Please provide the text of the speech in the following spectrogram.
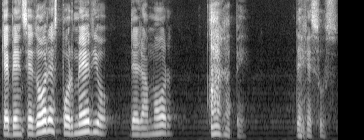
que vencedores por medio del amor ágape de Jesús.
